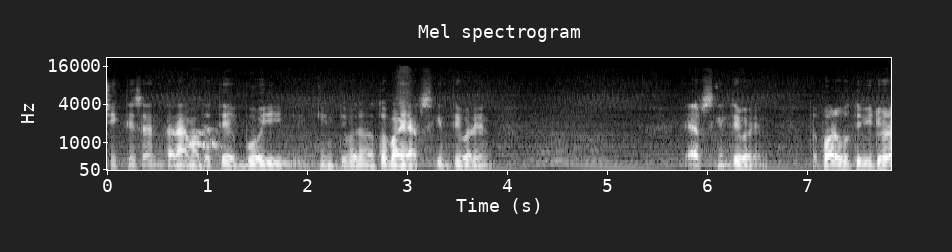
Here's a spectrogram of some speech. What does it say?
শিখতে চান, তারা আমাদের তে বই কিনতে পারেন অথবা অ্যাপস কিনতে পারেন। অ্যাপস কিনতে পারেন। তো পরবর্তী ভিডিওর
